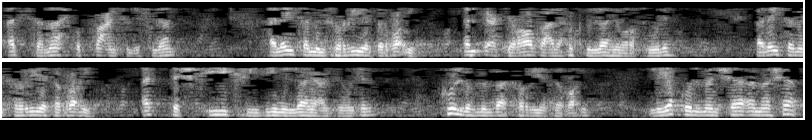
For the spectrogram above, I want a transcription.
السماح بالطعن في الإسلام؟ أليس من حرية الرأي الاعتراض على حكم الله ورسوله؟ أليس من حرية الرأي التشكيك في دين الله عز وجل؟ كله من باب حرية الرأي. ليقل من شاء ما شاء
